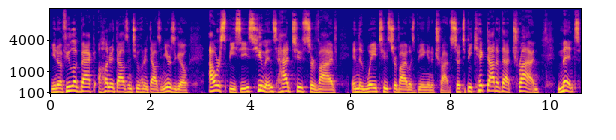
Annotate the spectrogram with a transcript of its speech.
You know, if you look back 100,000, 200,000 years ago, our species, humans, had to survive, and the way to survive was being in a tribe. So to be kicked out of that tribe meant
